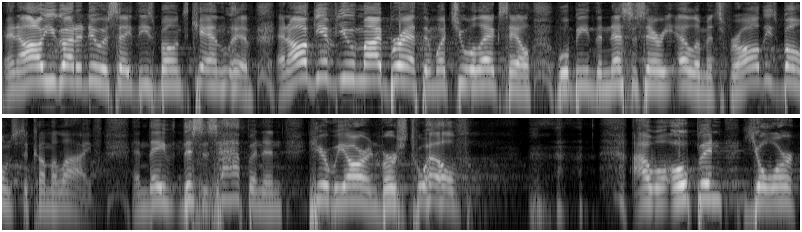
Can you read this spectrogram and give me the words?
And all you got to do is say, These bones can live. And I'll give you my breath, and what you will exhale will be the necessary elements for all these bones to come alive. And they this has happened. And here we are in verse 12. I will open your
